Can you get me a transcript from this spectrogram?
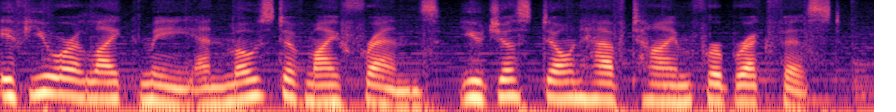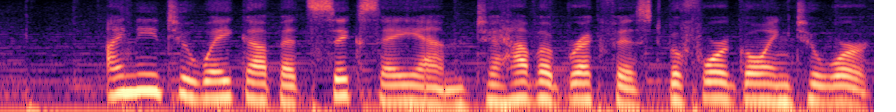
If you are like me and most of my friends, you just don't have time for breakfast. I need to wake up at 6 am to have a breakfast before going to work.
